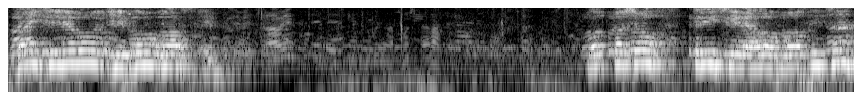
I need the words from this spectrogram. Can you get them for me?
20 лева от Дживо Горски. От Пашов 30 лева от Лозница.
